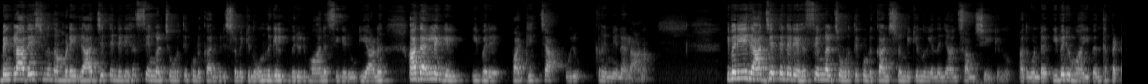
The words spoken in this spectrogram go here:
ബംഗ്ലാദേശിന് നമ്മുടെ രാജ്യത്തിന്റെ രഹസ്യങ്ങൾ ചോർത്തി കൊടുക്കാൻ ഇവർ ശ്രമിക്കുന്നു. ഒന്നുകിൽ ഇവരൊരു മാനസിക രോഗിയാണ്. അതല്ലെങ്കിൽ ഇവർ പഠിച്ച ഒരു ക്രിമിനലാണ്. ഇവർ ഈ രാജ്യത്തിന്റെ രഹസ്യങ്ങൾ ചോർത്തി കൊടുക്കാൻ ശ്രമിക്കുന്നു എന്ന് ഞാൻ സംശയിക്കുന്നു. അതുകൊണ്ട് ഇവരുമായി ബന്ധപ്പെട്ട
